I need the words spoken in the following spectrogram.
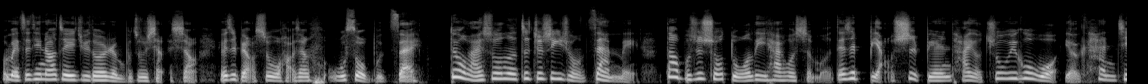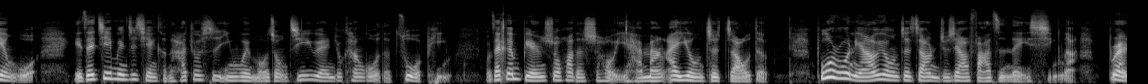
我每次听到这一句，都忍不住想笑，因为这表示我好像无所不在。对我来说呢，这就是一种赞美，倒不是说多厉害或什么，但是表示别人他有注意过我，有看见我，也在见面之前，可能他就是因为某种机缘就看过我的作品。我在跟别人说话的时候，也还蛮爱用这招的。不过如果你要用这招，你就是要发自内心啦，不然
